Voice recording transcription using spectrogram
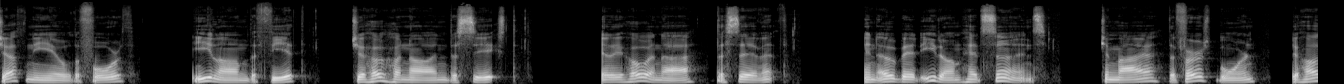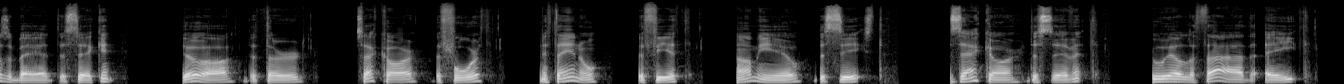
Jathniel the fourth, Elam the fifth, Jehohanan the sixth, Eliehoenai the seventh, and Obed Edom had sons, Shemaiah the firstborn, Jehozabad the second, Joah the third, Sachar the fourth, Nethanel the fifth, Ammiel the sixth, Zachar the seventh, Huelathai the eighth,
